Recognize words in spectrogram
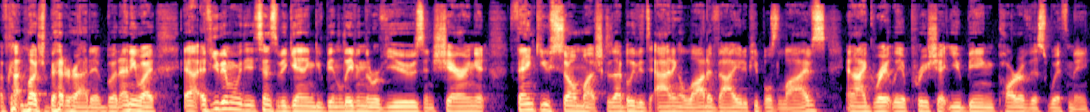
I've gotten much better at it. But anyway, uh, if you've been with me since the beginning, you've been leaving the reviews and sharing it. Thank you so much because I believe it's adding a lot of value to people's lives. And I greatly appreciate you being part of this with me.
